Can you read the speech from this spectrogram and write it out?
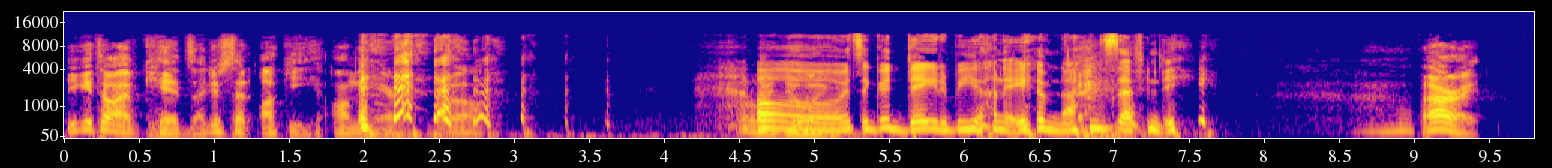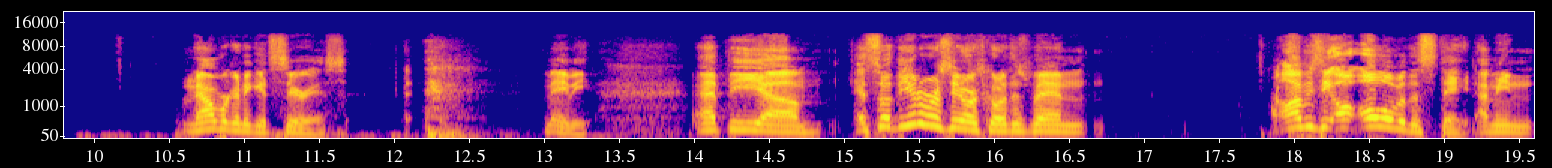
You can tell I have kids. I just said ucky on the air. What am I oh, it's a good day to be on AM 970. All right. Now we're going to get serious. Maybe. At the um so at the University of North Dakota there's been obviously all, all over the state. I mean,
